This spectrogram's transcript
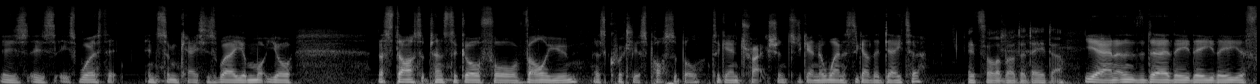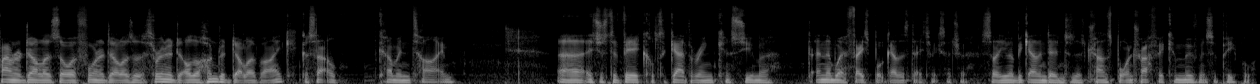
is, is, is worth it in some cases where you're, mo- the startup tends to go for volume as quickly as possible to gain traction, to gain awareness, to gather data. It's all about the data. Yeah, and at the end of the day, the the the five hundred dollars or four hundred dollars or the three hundred or the hundred dollar bike, because that'll come in time. Uh, it's just a vehicle to gathering consumer, and then where Facebook gathers data, etc. So you may be gathering data in terms of transport and traffic and movements of people.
